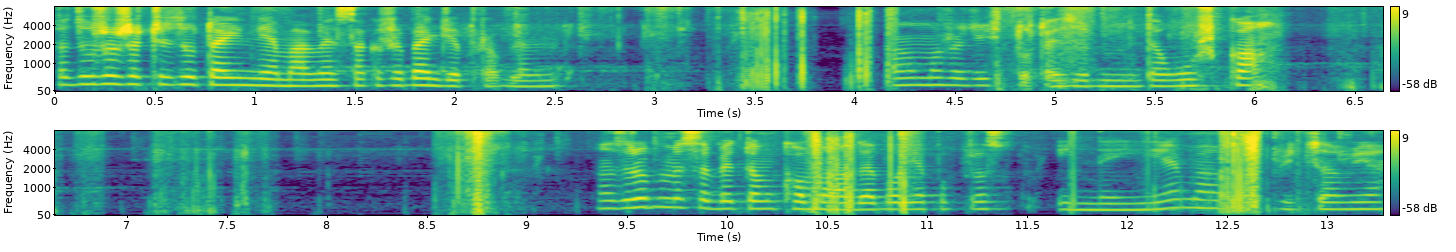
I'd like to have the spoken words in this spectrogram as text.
Za dużo rzeczy tutaj nie ma, więc także będzie problem. Może gdzieś tutaj zrobimy to łóżko. No, zróbmy sobie tą komodę, bo ja po prostu innej nie mam, widzowie.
